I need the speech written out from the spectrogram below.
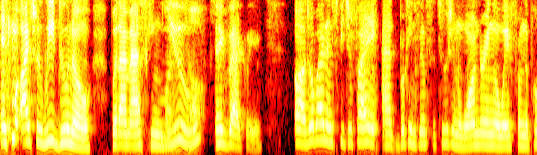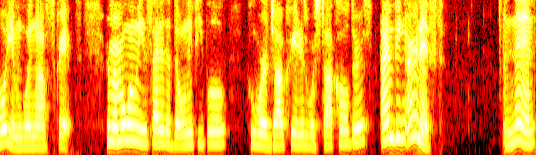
And well, actually, we do know, but I'm asking Money you talks. exactly. Uh, Joe Biden speechifying at Brookings Institution, wandering away from the podium, going off script. Remember when we decided that the only people who were job creators were stockholders. I'm being earnest. And then,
